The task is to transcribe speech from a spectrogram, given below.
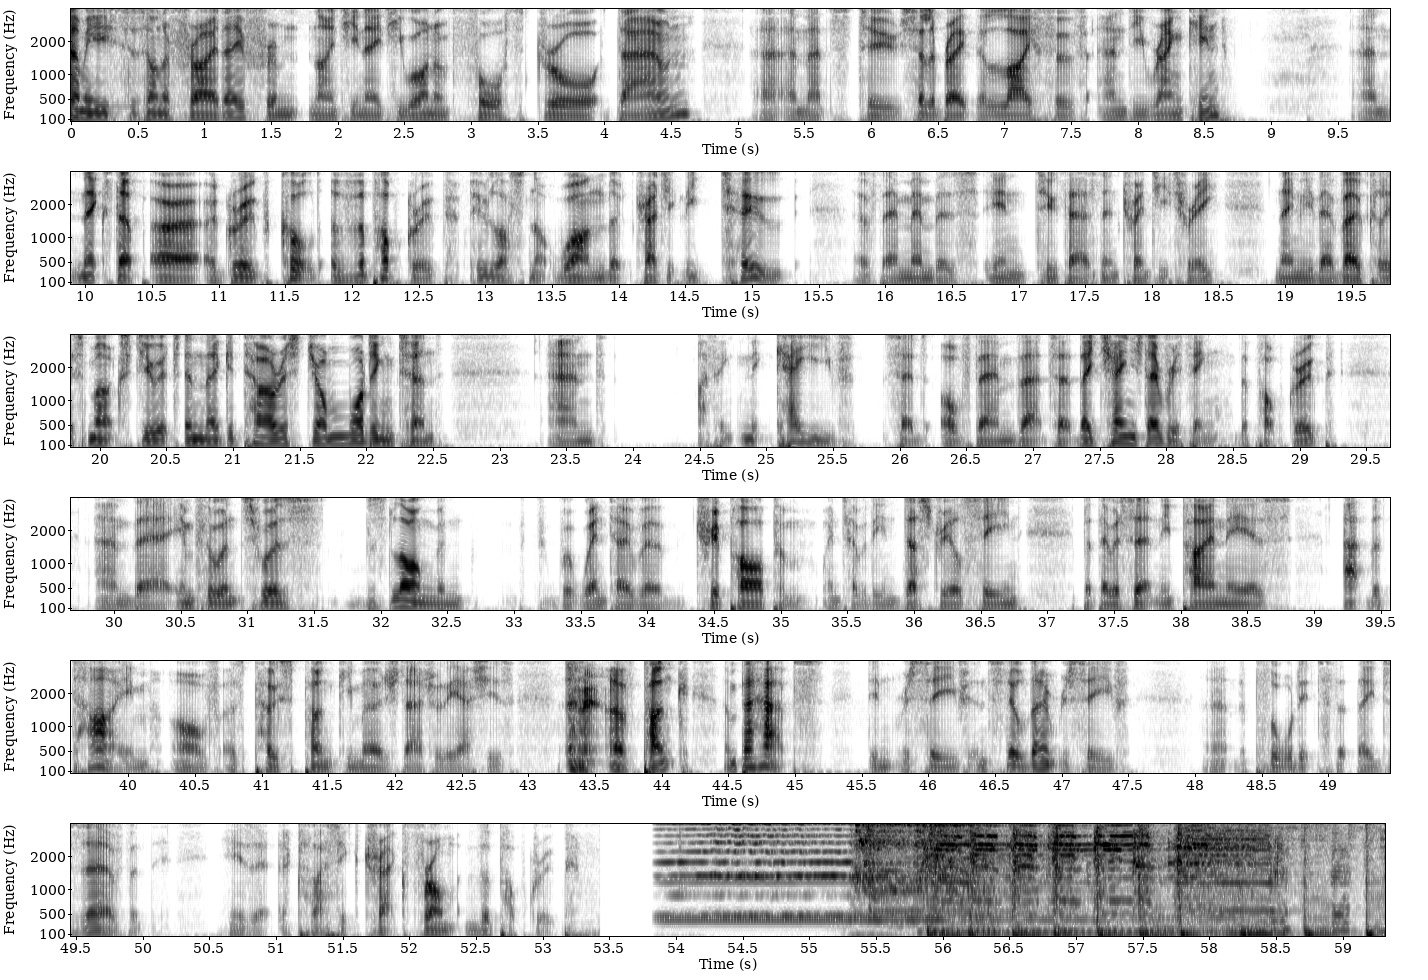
Me Easter's on a Friday from 1981 and Fourth Drawer Down, uh, and that's to celebrate the life of Andy Rankine. And next up are a group called The Pop Group, who lost not one but tragically two of their members in 2023, namely their vocalist Mark Stewart and their guitarist John Waddington. And I think Nick Cave said of them that uh, they changed everything, the pop group, and their influence was was long and went over trip hop and went over the industrial scene, but they were certainly pioneers at the time of as post punk emerged out of the ashes of punk, and perhaps didn't receive and still don't receive uh, the plaudits that they deserve. But here's a, a classic track from the pop group.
